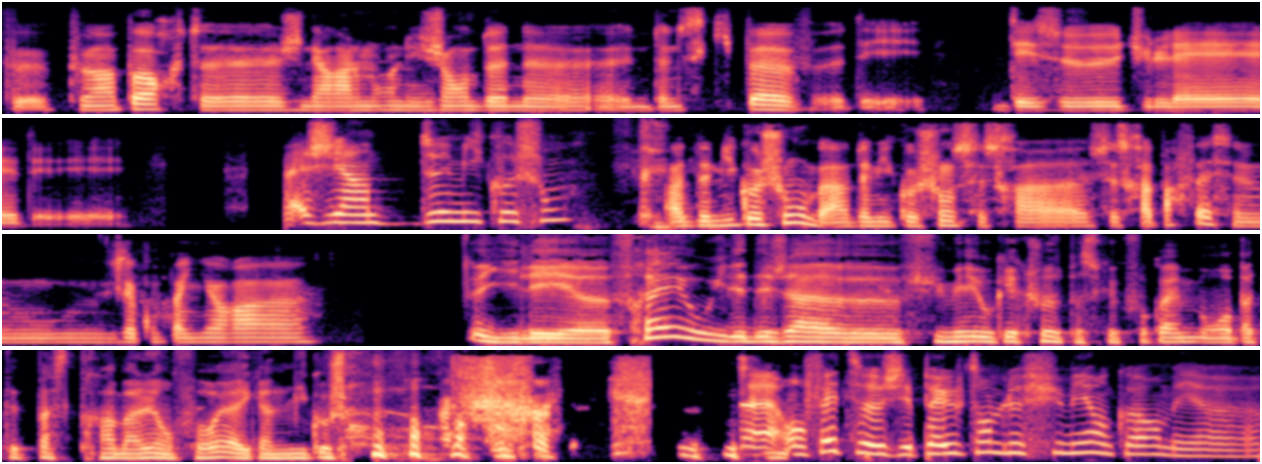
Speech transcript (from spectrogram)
peu, peu importe, euh, généralement les gens donnent, euh, donnent ce qu'ils peuvent, des, des œufs, du lait, des... bah, j'ai un demi-cochon. un demi-cochon, bah, un demi-cochon ce sera, ce sera parfait, ça nous accompagnera. Il est euh, frais ou il est déjà euh, fumé ou quelque chose? Parce qu'il faut quand même, on va peut-être pas se trimballer en forêt avec un demi-cochon. Bah, en fait, euh, j'ai pas eu le temps de le fumer encore, mais euh,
